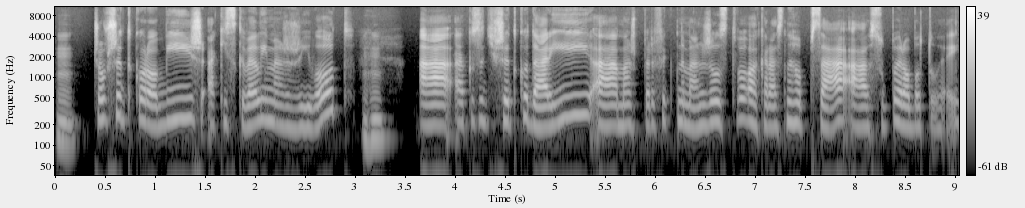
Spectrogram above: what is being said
hmm. čo všetko robíš, aký skvelý máš život hmm. a ako sa ti všetko darí a máš perfektné manželstvo a krásneho psa a super robotu, hej.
